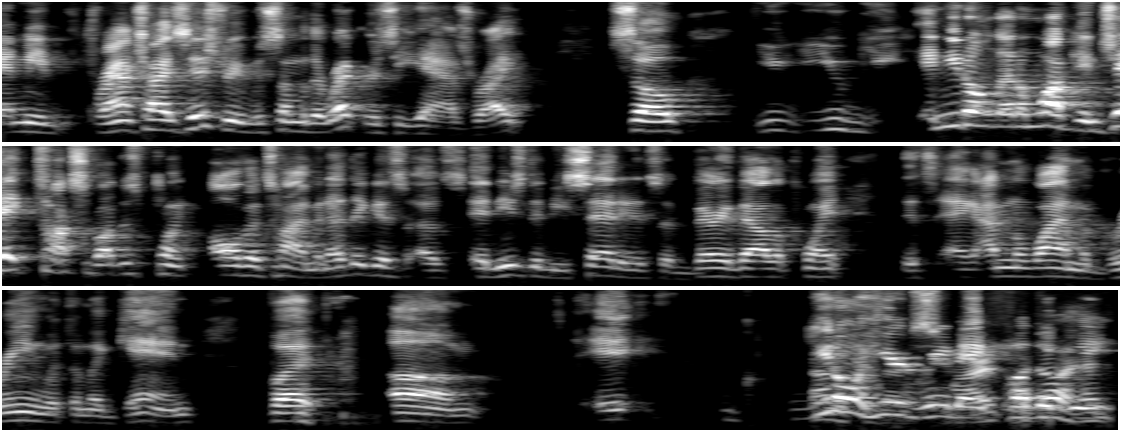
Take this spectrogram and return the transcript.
I mean franchise history with some of the records he has, right? So you you and you don't let them walk. And Jake talks about this point all the time, and I think it's it needs to be said, and it's a very valid point. It's I don't know why I'm agreeing with him again, but um, it you don't hear Green Bay publicly.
